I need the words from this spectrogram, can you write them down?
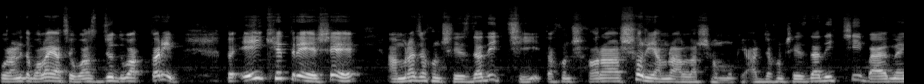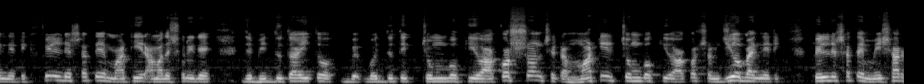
কোরআনে তো বলাই আছে, ওয়াসজুদ ওয়াক্তরিফ তো এই ক্ষেত্রে এসে আমরা যখন সেজদা দিচ্ছি, তখন সরাসরি আমরা আল্লাহর সম্মুখে। আর যখন সেজদা দিচ্ছি বায়োম্যাগনেটিক ফিল্ডের সাথে মাটির, আমাদের শরীরে যে বিদ্যুতায়িত বৈদ্যুতিক চুম্বকীয় আকর্ষণ, সেটা মাটির চুম্বকীয় আকর্ষণ জিওম্যাগনেটিক ফিল্ডের সাথে মেশার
